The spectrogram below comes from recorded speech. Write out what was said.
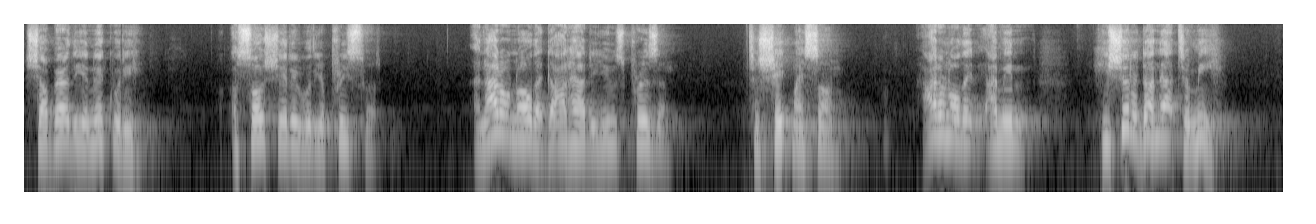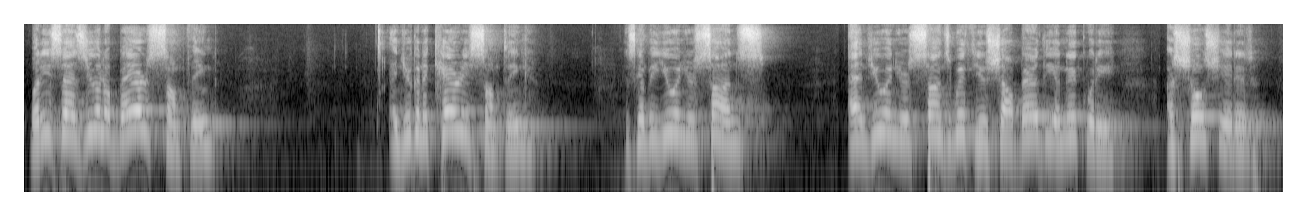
shall bear the iniquity associated with your priesthood. And I don't know that God had to use prison to shape my son. I don't know that, I mean, he should have done that to me. But he says, You're going to bear something and you're going to carry something. It's going to be you and your sons, and you and your sons with you shall bear the iniquity associated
